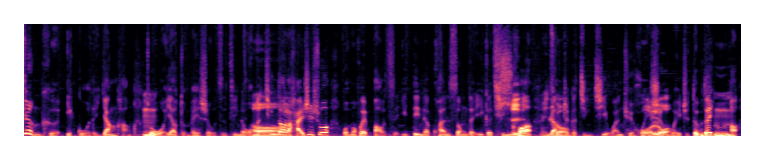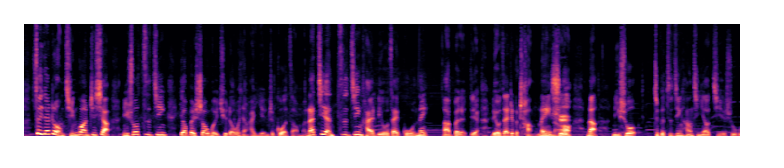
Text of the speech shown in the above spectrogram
任何一国的央行说我要准备收资金的。嗯、我们听到了，还是说我们会保持一定的宽松的一个情况，让整个景气完全回升为止，对不对？嗯，好。所以在这种情况之下，你说资金要被收回去的，我想还言之过早嘛。那既然资金还留在国内啊，不对，对，留在这个场内呢，是、哦。那你说？这个资金行情要结束，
